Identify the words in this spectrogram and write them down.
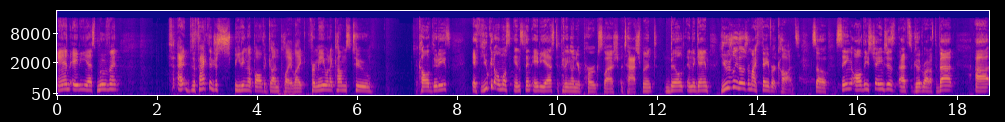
and ADS movement. The fact they're just speeding up all the gunplay, like for me, when it comes to Call of Duties, if you can almost instant ADS depending on your perk slash attachment build in the game, usually those are my favorite CODs. So seeing all these changes, that's good right off the bat. Uh,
